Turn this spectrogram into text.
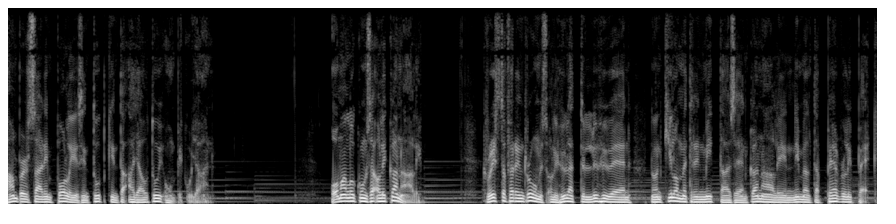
Humbersidein poliisin tutkinta ajautui umpikujaan. Oma lukunsa oli kanaali. Christopherin ruumis oli hylätty lyhyeen, noin kilometrin mittaiseen kanaaliin nimeltä Beverly Peck,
